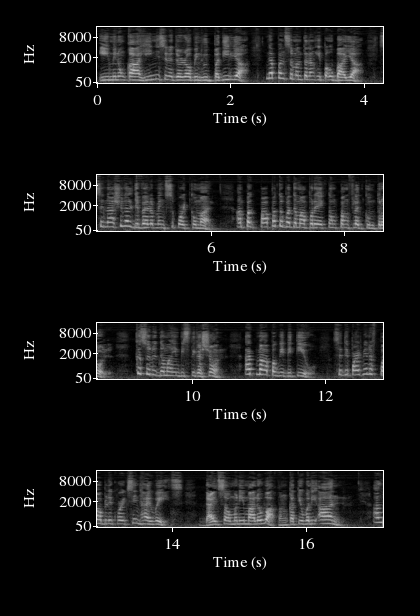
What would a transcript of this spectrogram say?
Iminungkahi ni Senador Robin Hood Padilla na pansamantalang ipaubaya sa National Development Support Command ang pagpapatupad ng mga proyektong pang-flood control kasunod ng mga investigasyon at mga pagbibitiw sa Department of Public Works and Highways dahil sa umano'y malawak ang katiwalian. Ang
